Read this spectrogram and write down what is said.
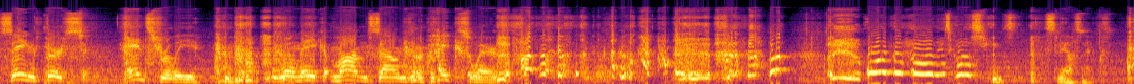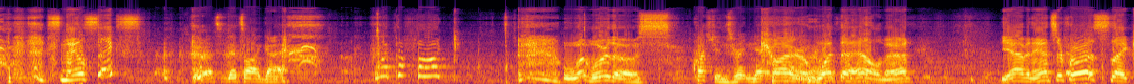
Saying thirst anstrally will make mom sound pike swears. What the hell are these questions? Snail sex. Snail sex? That's that's all I got. What the fuck? What were those? Questions written down. Connor, what the hell, man? You have an answer for us? Like,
